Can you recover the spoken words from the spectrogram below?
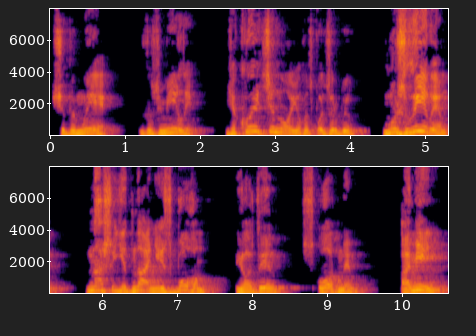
щоб ми розуміли, якою ціною Господь зробив можливим наше єднання із Богом і один з одним. Амінь.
